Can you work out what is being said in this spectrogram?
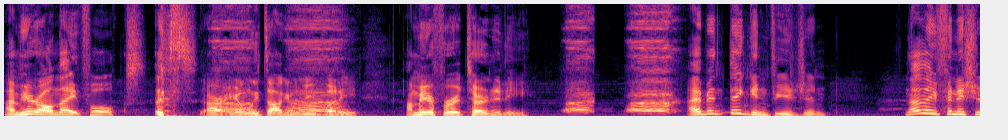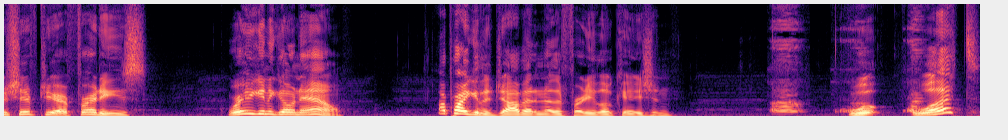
I'm here all night, folks. all right, you're only talking to me, buddy. I'm here for eternity. I've been thinking, Fusion. Now that you finished your shift here at Freddy's, where are you going to go now? I'll probably get a job at another Freddy location. Uh, Wh- what?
